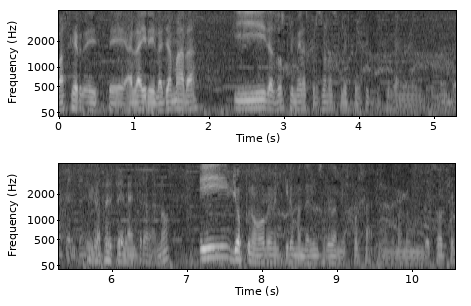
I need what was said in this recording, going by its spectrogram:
va a ser este al aire la llamada y las dos primeras personas que les parece que se ganen el, el, el gafete de la entrada, ¿no? Y yo, bueno, obviamente quiero mandarle un saludo a mi esposa, le mando un besote,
